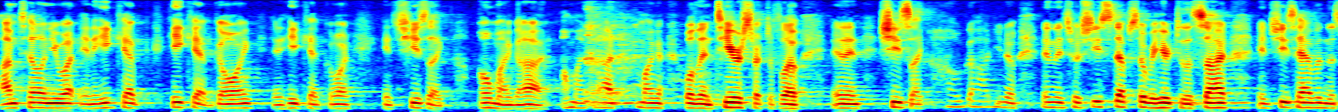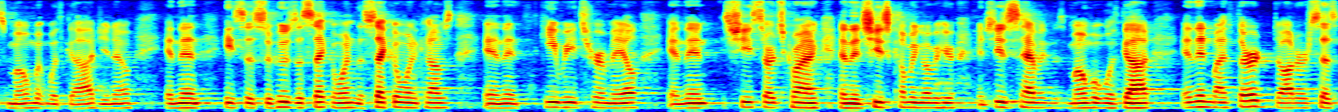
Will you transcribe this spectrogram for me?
I'm telling you what, and he kept he kept going and he kept going, and she's like, oh my God, oh my God, oh my God. Well, then tears start to flow. And then she's like, oh God, you know. And then so she steps over here to the side and she's having this moment with God, you know. And then he says, so who's the second one? The second one comes and then he reads her mail and then she starts crying and then she's coming over here and she's having this moment with God. And then my third daughter says,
